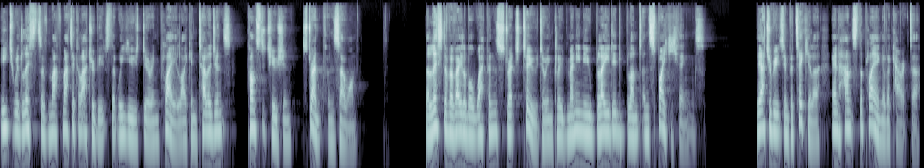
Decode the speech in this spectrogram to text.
each with lists of mathematical attributes that were used during play, like intelligence, constitution, strength, and so on. The list of available weapons stretched too to include many new bladed, blunt, and spiky things. The attributes in particular enhanced the playing of a character.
